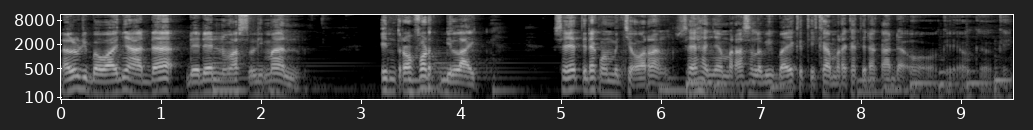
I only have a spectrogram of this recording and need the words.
Lalu di bawahnya ada Deden Wasliman. Introvert be like. Saya tidak membenci orang. Saya hanya merasa lebih baik ketika mereka tidak ada. Oh, oke okay, oke okay, oke. Okay.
